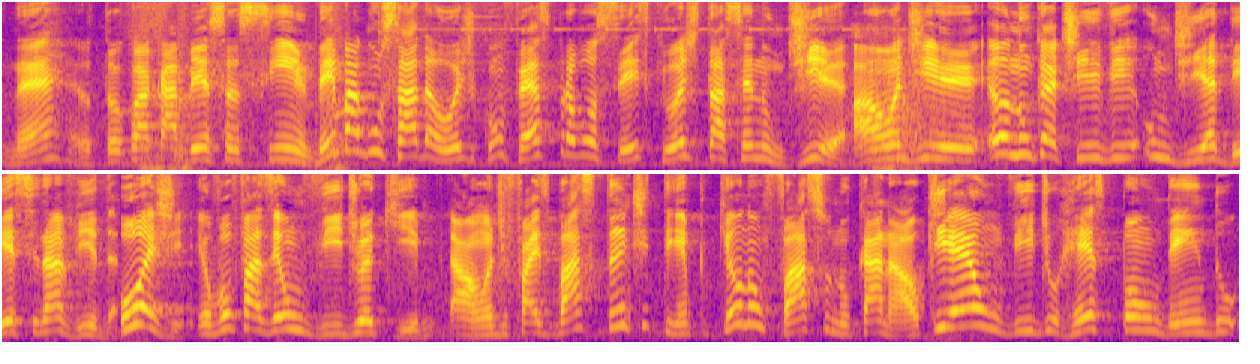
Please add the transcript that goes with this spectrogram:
né? Eu tô com a cabeça assim, bem bagunçada hoje Confesso pra vocês que hoje tá sendo um dia Onde eu nunca tive um dia desse na vida Hoje eu vou fazer um vídeo aqui Onde faz bastante tempo que eu não faço no canal Que é um vídeo respondendo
